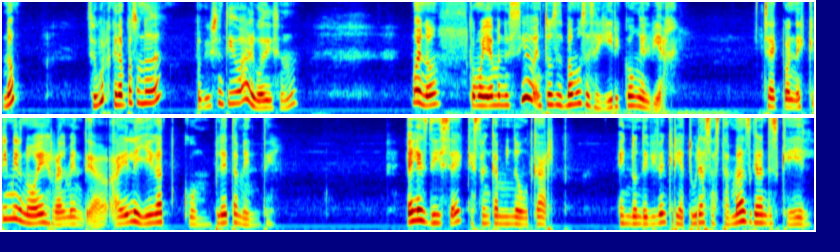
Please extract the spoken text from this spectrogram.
¿No? ¿Seguro que no pasó nada? Porque he sentido algo, dice, ¿no? Bueno, como ya amaneció, entonces vamos a seguir con el viaje. O sea, con Screamer no es realmente, a, a él le llega completamente. Él les dice que están camino a Utgard, en donde viven criaturas hasta más grandes que él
